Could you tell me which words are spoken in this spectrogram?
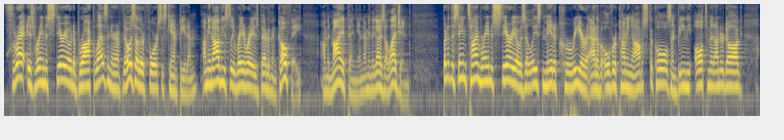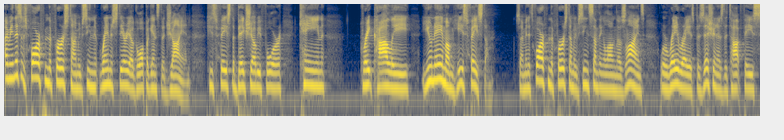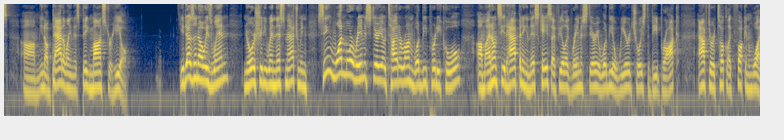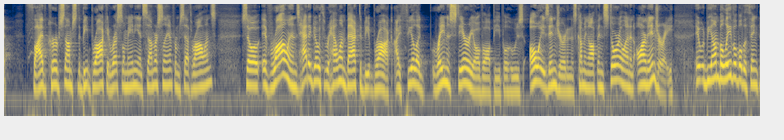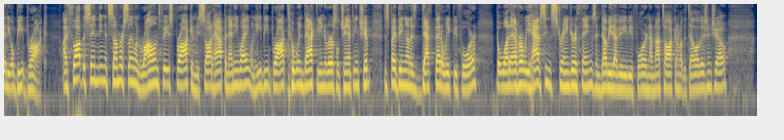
threat is Rey Mysterio to Brock Lesnar if those other forces can't beat him? I mean, obviously, Ray Ray is better than Kofi, um, in my opinion. I mean, the guy's a legend. But at the same time, Rey Mysterio has at least made a career out of overcoming obstacles and being the ultimate underdog. I mean, this is far from the first time we've seen Rey Mysterio go up against the Giant. He's faced the Big Show before, Kane, Great Khali, you name him, he's faced them. So, I mean, it's far from the first time we've seen something along those lines where Ray Ray is positioned as the top face, um, you know, battling this big monster heel. He doesn't always win, nor should he win this match. I mean, seeing one more Rey Mysterio title run would be pretty cool. Um, I don't see it happening in this case. I feel like Rey Mysterio would be a weird choice to beat Brock after it took like fucking what, five curb stomps to beat Brock at WrestleMania and SummerSlam from Seth Rollins. So if Rollins had to go through hell and back to beat Brock, I feel like Rey Mysterio, of all people, who's always injured and is coming off in storyline an arm injury, it would be unbelievable to think that he'll beat Brock. I thought the same thing at SummerSlam when Rollins faced Brock, and we saw it happen anyway when he beat Brock to win back the Universal Championship, despite being on his deathbed a week before. But whatever, we have seen stranger things in WWE before, and I'm not talking about the television show.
